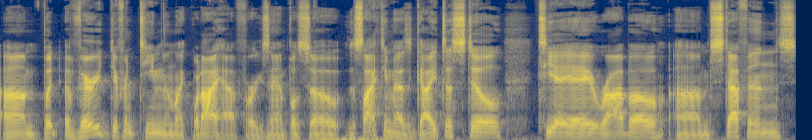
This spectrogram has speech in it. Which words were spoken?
Um, but a very different team than like what I have, for example. So the Slack team has Guaita still, TAA, Robbo, um, Stevens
